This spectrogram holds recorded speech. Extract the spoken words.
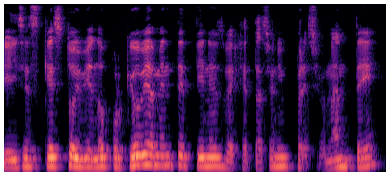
que dices, ¿qué estoy viendo? Porque obviamente tienes vegetación impresionante,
